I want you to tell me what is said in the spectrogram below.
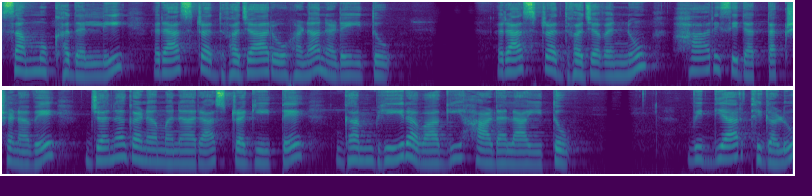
ಸಮ್ಮುಖದಲ್ಲಿ ರಾಷ್ಟ್ರಧ್ವಜಾರೋಹಣ ನಡೆಯಿತು. ರಾಷ್ಟ್ರಧ್ವಜವನ್ನು ಹಾರಿಸಿದ ತಕ್ಷಣವೇ ಜನಗಣಮನ ರಾಷ್ಟ್ರಗೀತೆ ಗಂಭೀರವಾಗಿ ಹಾಡಲಾಯಿತು. ವಿದ್ಯಾರ್ಥಿಗಳು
